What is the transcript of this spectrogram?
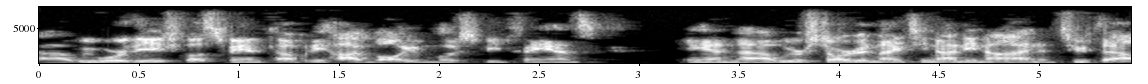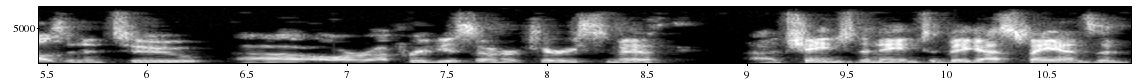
Uh, we were the HVLS Fan Company, high volume, low speed fans, and uh, we were started in 1999. In 2002, uh, our uh, previous owner, Carey Smith, changed the name to Big Ass Fans, and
